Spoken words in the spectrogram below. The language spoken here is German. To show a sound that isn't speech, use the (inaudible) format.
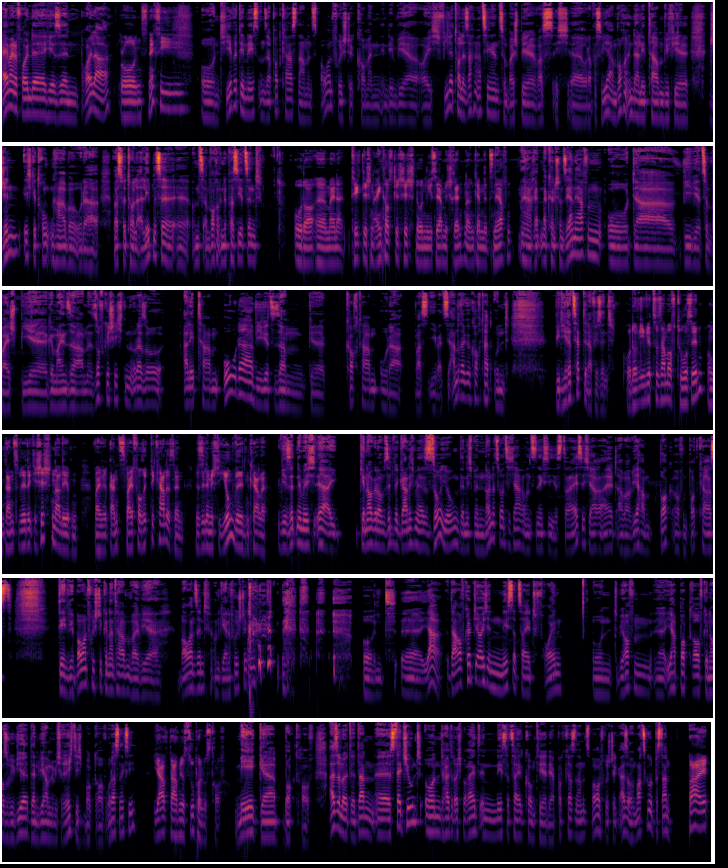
Hey meine Freunde, hier sind Broiler und Snacksy. Und hier wird demnächst unser Podcast namens Bauernfrühstück kommen, in dem wir euch viele tolle Sachen erzählen, zum Beispiel was ich äh, oder was wir am Wochenende erlebt haben, wie viel Gin ich getrunken habe oder was für tolle Erlebnisse äh, uns am Wochenende passiert sind. Oder äh, meine täglichen Einkaufsgeschichten und wie sehr mich Rentner in Chemnitz nerven. Ja, Rentner können schon sehr nerven. Oder wie wir zum Beispiel gemeinsame Suffgeschichten oder so erlebt haben oder wie wir zusammen gekocht haben oder was jeweils der andere gekocht hat und wie die Rezepte dafür sind. Oder wie wir zusammen auf Tour sind und ganz wilde Geschichten erleben, weil wir ganz zwei verrückte Kerle sind. Wir sind nämlich die jungwilden Kerle. Wir sind nämlich, ja, genau genommen sind wir gar nicht mehr so jung, denn ich bin 29 Jahre und Snacksy ist 30 Jahre alt, aber wir haben Bock auf einen Podcast, den wir Bauernfrühstück genannt haben, weil wir Bauern sind und gerne frühstücken. (laughs) und äh, ja, darauf könnt ihr euch in nächster Zeit freuen. Und wir hoffen, äh, ihr habt Bock drauf, genauso wie wir, denn wir haben nämlich richtig Bock drauf, oder Snacksy? Ja, da haben wir super Lust drauf. Mega Bock drauf. Also Leute, dann äh, stay tuned und haltet euch bereit. In nächster Zeit kommt hier der Podcast namens Bauernfrühstück. Also macht's gut, bis dann. Bye.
